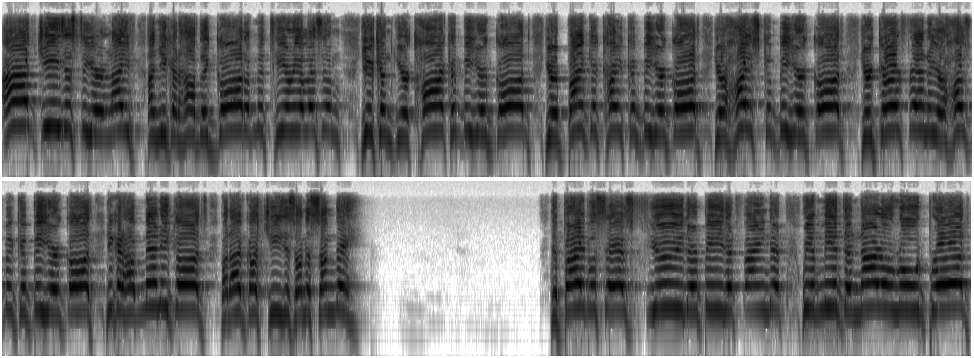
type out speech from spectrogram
Add Jesus to your life and you can have the God of materialism. You can, your car can be your God. Your bank account can be your God. Your house can be your God. Your girlfriend or your husband can be your God. You can have many gods, but I've got Jesus on a Sunday. The Bible says, Few there be that find it. We have made the narrow road broad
